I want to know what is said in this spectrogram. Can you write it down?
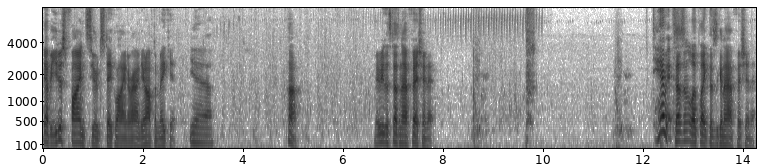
Yeah, but you just find seared steak lying around. You don't have to make it. Yeah. Huh. Maybe this doesn't have fish in it. Damn It doesn't look like this is gonna have fish in it.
